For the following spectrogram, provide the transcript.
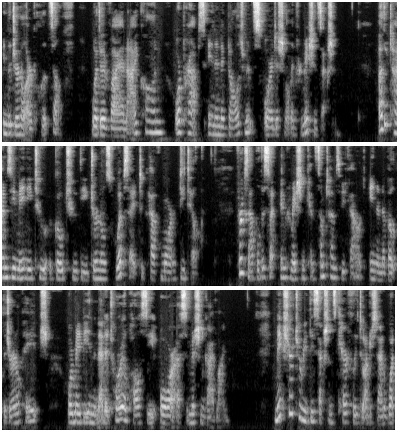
in the journal article itself, whether via an icon or perhaps in an acknowledgments or additional information section. Other times you may need to go to the journal's website to have more detail. For example, this information can sometimes be found in an About the Journal page, or maybe in an editorial policy or a submission guideline. Make sure to read these sections carefully to understand what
